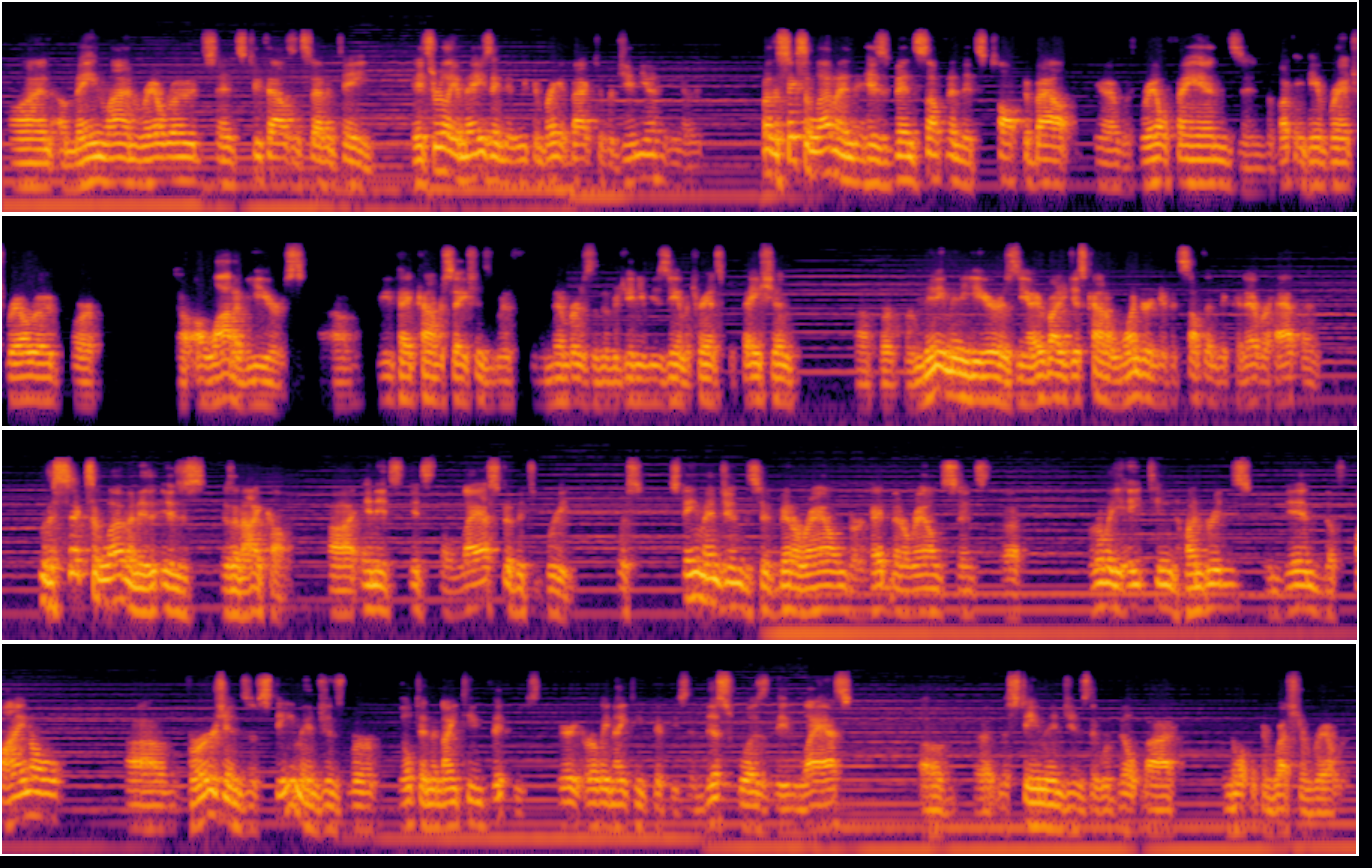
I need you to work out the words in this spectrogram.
on a mainline railroad since 2017. And it's really amazing that we can bring it back to Virginia. You know, but the 611 has been something that's talked about, you know, with rail fans and the Buckingham Branch Railroad for a, a lot of years. Uh, we've had conversations with members of the Virginia Museum of Transportation uh, for, for many, many years. You know, everybody just kind of wondering if it's something that could ever happen. The 611 is, is, is an icon, uh, and it's, it's the last of its breed. Was steam engines have been around or had been around since the early 1800s, and then the final uh, versions of steam engines were built in the 1950s, very early 1950s, and this was the last of uh, the steam engines that were built by the Norfolk and Western Railroad.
